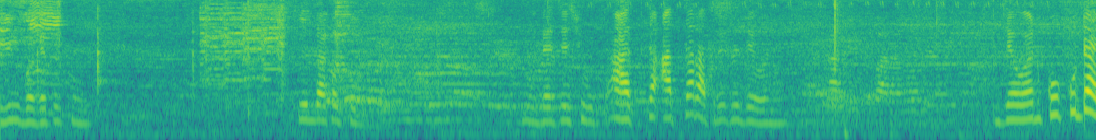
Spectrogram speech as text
टीव्ही बघतच नाही. तू दाखवतो. उद्याचे शूट. आजच्या आजच्या रात्रीचं जेवण आहे. जेवण कुक कुठे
